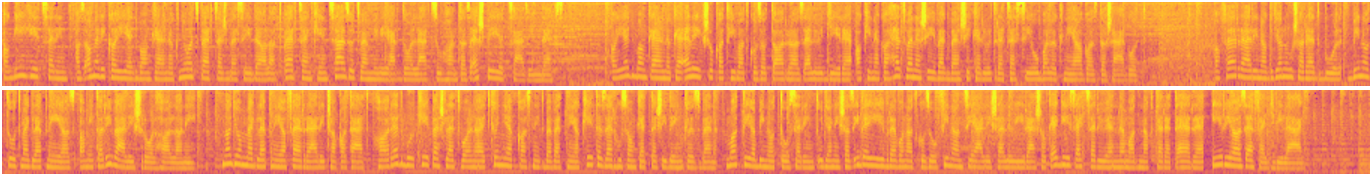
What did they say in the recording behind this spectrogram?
A G7 szerint az amerikai jegybank elnök 8 perces beszéde alatt percenként 150 milliárd dollárt zuhant az SP500 index. A jegybank elnöke elég sokat hivatkozott arra az elődjére, akinek a 70-es években sikerült recesszióba löknie a gazdaságot. A Ferrari-nak gyanús a Red Bull, Binottót meglepné az, amit a riválisról hallani. Nagyon meglepné a Ferrari csapatát, ha a Red Bull képes lett volna egy könnyebb kasznit bevetni a 2022-es idén közben. Mattia Binotto szerint ugyanis az idei évre vonatkozó financiális előírások egész egyszerűen nem adnak teret erre, írja az F1 világ.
